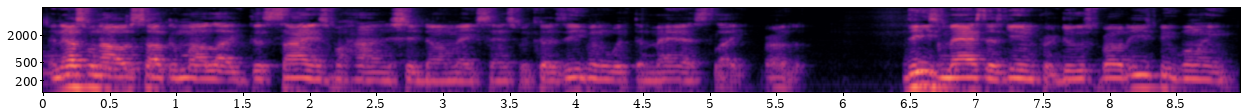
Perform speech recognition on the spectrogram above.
And that's when I was talking about like the science behind the shit don't make sense because even with the masks, like bro, these masks that's getting produced, bro, these people ain't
